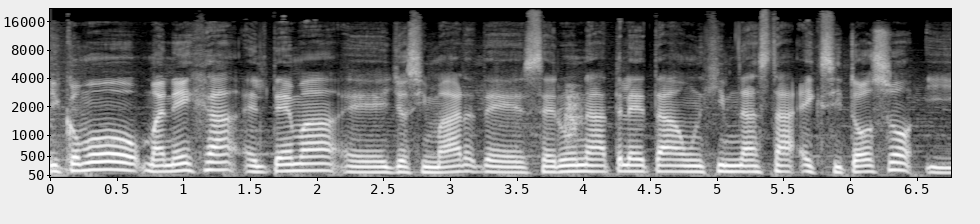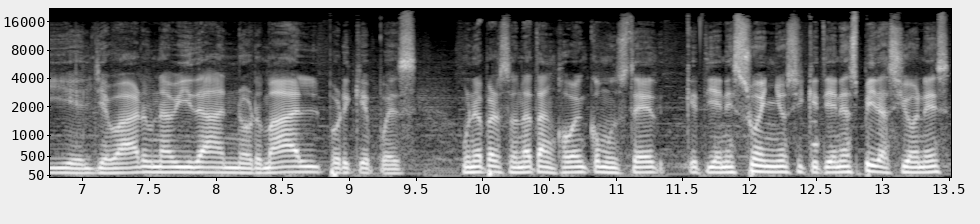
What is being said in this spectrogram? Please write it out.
¿Y cómo maneja el tema, eh, Yosimar, de ser un atleta, un gimnasta exitoso y el llevar una vida normal? Porque pues una persona tan joven como usted, que tiene sueños y que tiene aspiraciones,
